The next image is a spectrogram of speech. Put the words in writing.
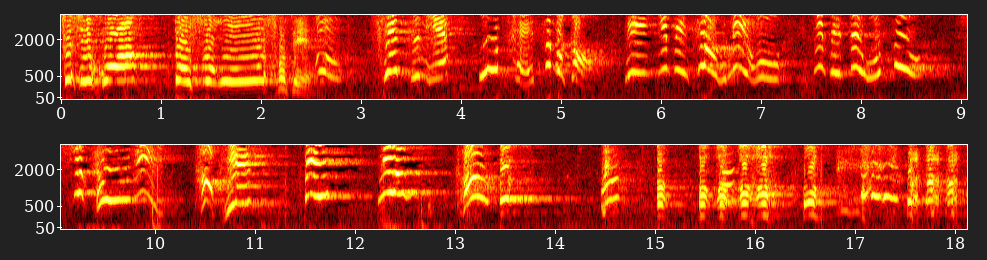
这些话都是我说的。嗯，前几年我才这么高，你一边叫我猎物，一边对我说下厨艺，他偏变两层。啊哦哦哦哦哦！哈哈哈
